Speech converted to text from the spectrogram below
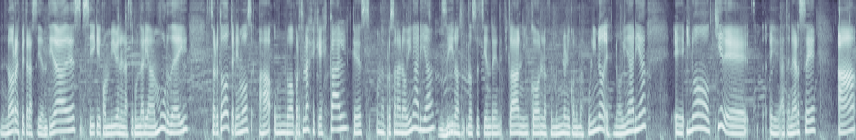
no respeta las identidades, sí que conviven en la secundaria Moordale. Sobre todo tenemos a un nuevo personaje que es Cal, que es una persona no binaria, sí, no, no se siente identificada ni con lo femenino ni con lo masculino, es no binaria eh, y no quiere eh, atenerse a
